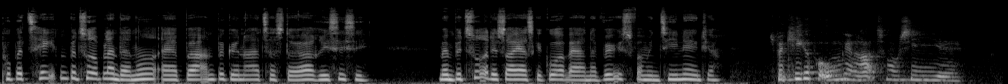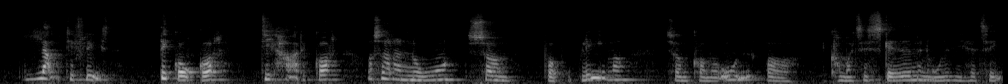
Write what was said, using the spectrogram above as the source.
Puberteten betyder blandt andet, at børn begynder at tage større risici. Men betyder det så, at jeg skal gå og være nervøs for min teenager? Hvis man kigger på unge generelt, så må man sige, at øh, langt de fleste, det går godt. De har det godt. Og så er der nogen, som får problemer, som kommer ud og kommer til skade med nogle af de her ting.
